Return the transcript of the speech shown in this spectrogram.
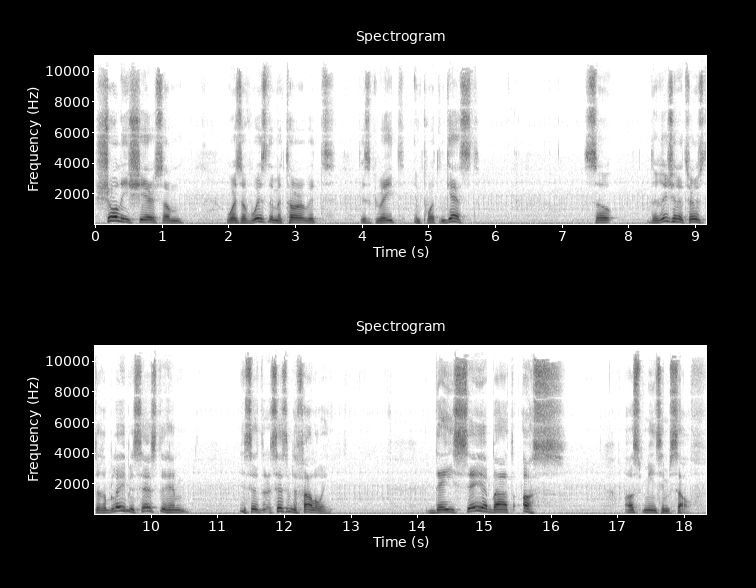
surely share some words of wisdom and Torah with this great important guest. So the Rizhiner turns to and says to him, he says, says him the following. They say about us, us means himself,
